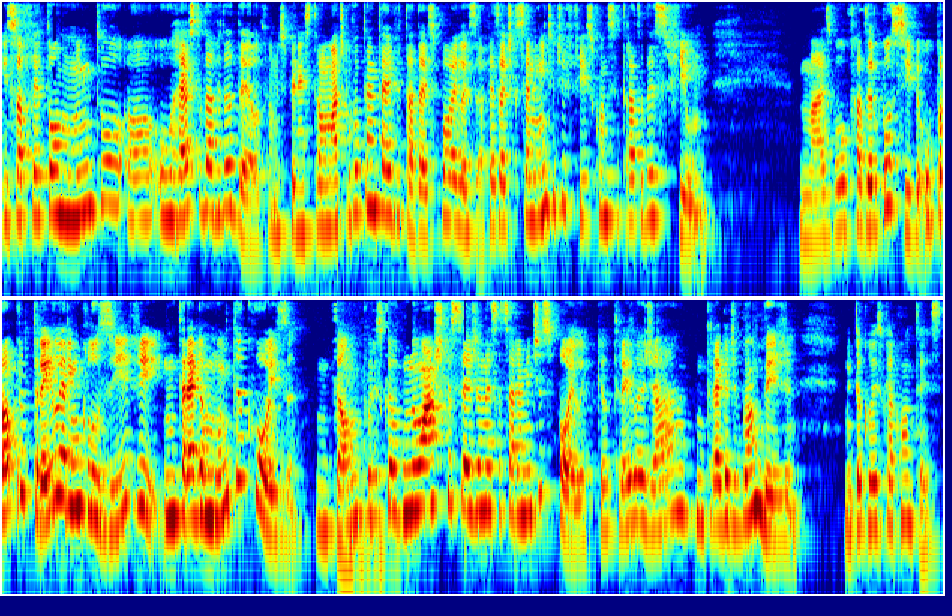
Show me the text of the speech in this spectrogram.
isso afetou muito uh, o resto da vida dela. Foi uma experiência traumática. Eu vou tentar evitar dar spoilers, apesar de que isso é muito difícil quando se trata desse filme. Mas vou fazer o possível. O próprio trailer, inclusive, entrega muita coisa. Então, por isso que eu não acho que seja necessariamente spoiler, porque o trailer já entrega de bandeja. Muita coisa que acontece.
